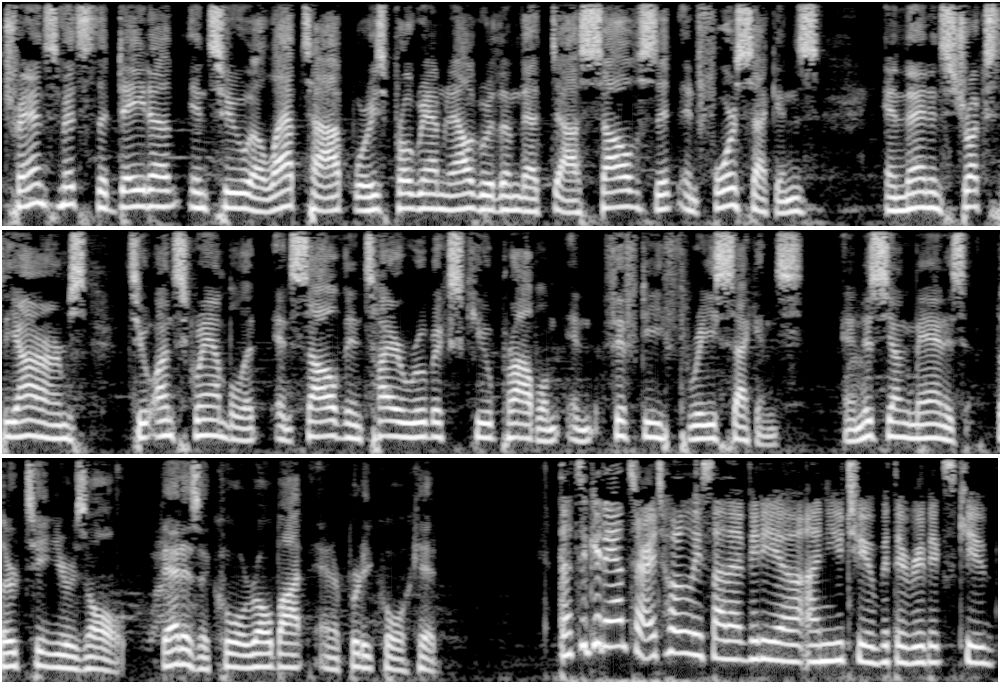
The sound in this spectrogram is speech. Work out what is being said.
transmits the data into a laptop where he's programmed an algorithm that uh, solves it in four seconds, and then instructs the arms to unscramble it and solve the entire Rubik's Cube problem in 53 seconds and this young man is 13 years old. That is a cool robot and a pretty cool kid. That's a good answer. I totally saw that video on YouTube with the Rubik's Cube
